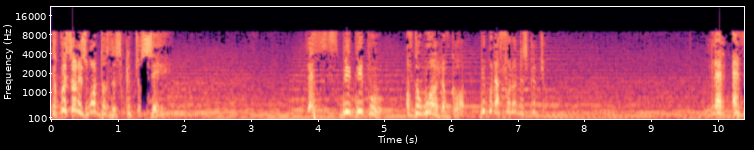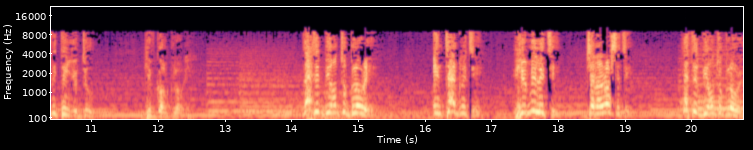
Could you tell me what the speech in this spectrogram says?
The question is, what does the scripture say? Let's be people of the word of God, people that follow the scripture. Let everything you do give God glory. Let it be unto glory, integrity, humility, generosity. Let it be unto glory.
